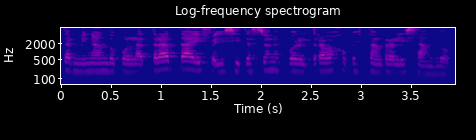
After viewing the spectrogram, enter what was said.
Terminando con la Trata y felicitaciones por el trabajo que están realizando.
